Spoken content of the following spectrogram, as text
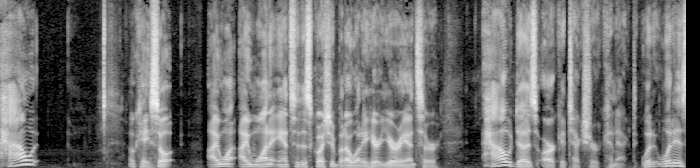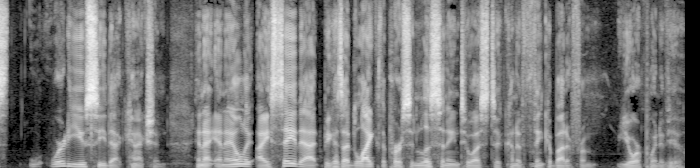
How? Okay, so I want I want to answer this question, but I want to hear your answer. How does architecture connect? What what is where do you see that connection? And I and I only I say that because I'd like the person listening to us to kind of think about it from your point of view.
